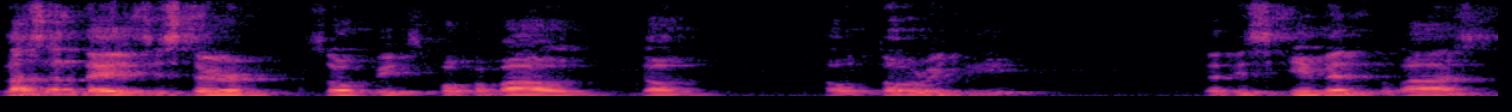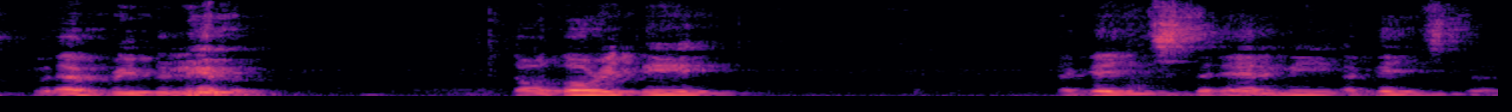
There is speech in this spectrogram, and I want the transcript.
Last Sunday, Sister Sophie spoke about the authority that is given to us, to every believer. The authority against the enemy, against the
